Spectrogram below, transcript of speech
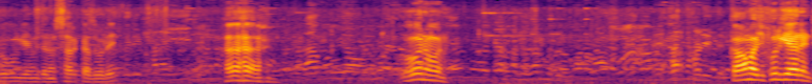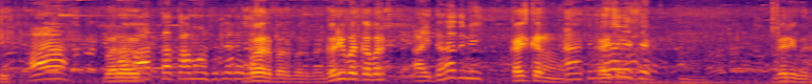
बघून घ्या मित्रांनो सारखा जोड आहे. हा हा. हो ना हो ना. कामाची फुल गॅरंटी हा? बरं. बरं बरं बरं बरं. गरीब आहेत का बरं? धरा तुम्ही. काहीच करणार काहीच. गरीब आहेत.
